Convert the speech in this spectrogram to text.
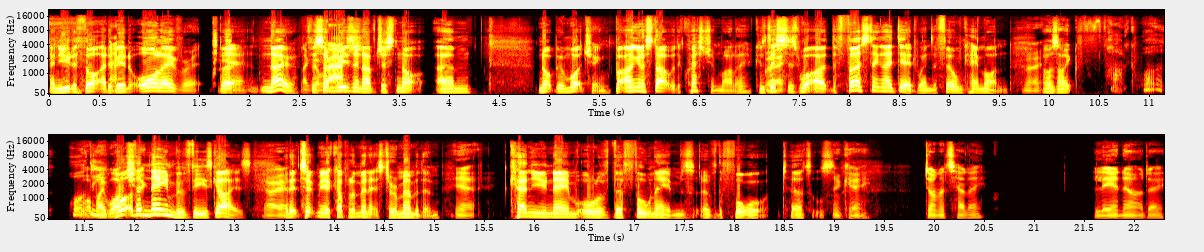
and you'd have thought I'd have been all over it, but Yeah. no, Like for some rash. reason I've just not um not been watching. But I'm going to start with a question, Marlowe, because this Right. is what I, the first thing I did when the film came on. right. I was like, "Fuck, what? What, What are am I the, what are the watching? name of these guys?" All right. And it took me a couple of minutes to remember them. yeah. Can you name all of the full names of the four turtles? Okay. Donatello, Leonardo,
